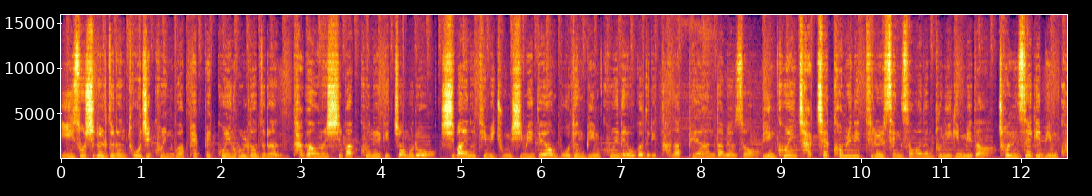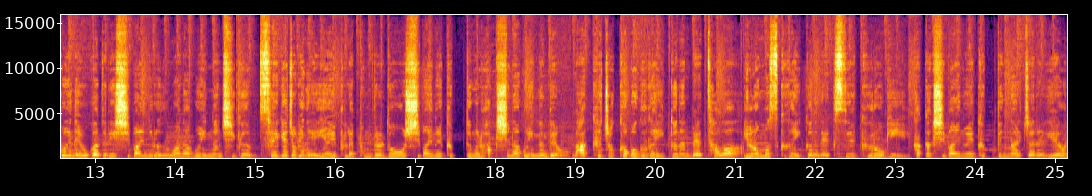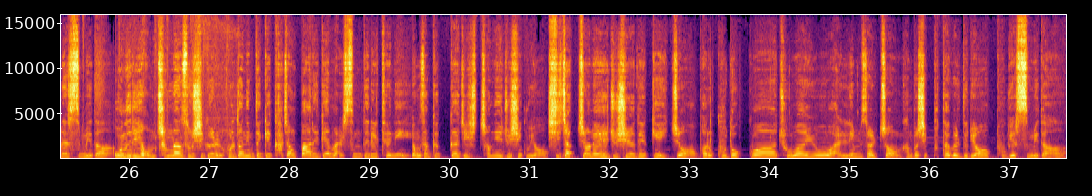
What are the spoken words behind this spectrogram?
이 소식을 들은 도지코인과 페페코인 홀더들은 다가오는 시바콘을 기점으로 시바이노 팀이 중심이 되어 모든 밈코인 애호가들이 단합해야 한다면서 밈코인 자체 커뮤니티를 생성하는 분위기입니다. 전 세계 밈코인 애호가들이 시바이노를 응원하고 있는 지금 세계적인 AI 플랫폼들도 시바이노의 급등을 확신하고 있는데요. 마크 저커버그가 이끄는 메타와 일론 머스크가 이끄는 X의 그록이 각각 시바이노의 급등 날짜를 예언했습니다. 오늘 이 엄청난 소식을 홀더님들께 가장 빠르게 말씀드릴 테니 영상 끝까지 시청해 주시고요. 시작 전에 해주셔야 될 게 있죠. 바로 구독과 좋아요, 알림 설정 한 번씩 부탁을 드려 보겠습니다.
